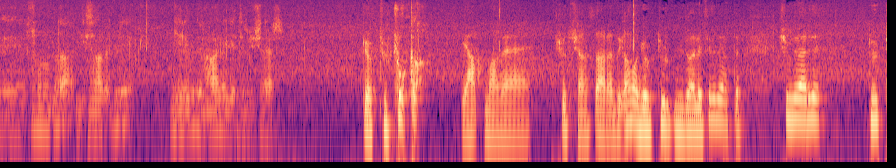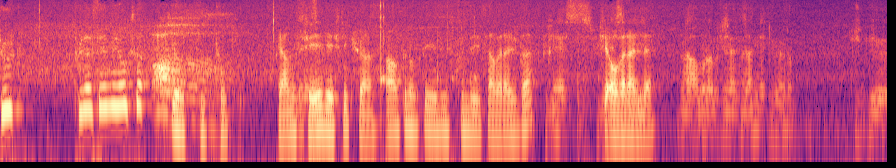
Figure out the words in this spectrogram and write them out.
eee sonunda isabetli gelebilir hale getirmişler. Göktürk çok yapma be. Şut şansı aradık ama Göktürk müdahalesini de yaptı. Şimdi verdi. Göktürk. Plase mi yoksa? Göktürk çok. Yalnız şeyi geçtik şu an. 6.7 üstündeyiz averajda. Ples, Şey overall'de. daha vurabileceğini zannetmiyorum. Çünkü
